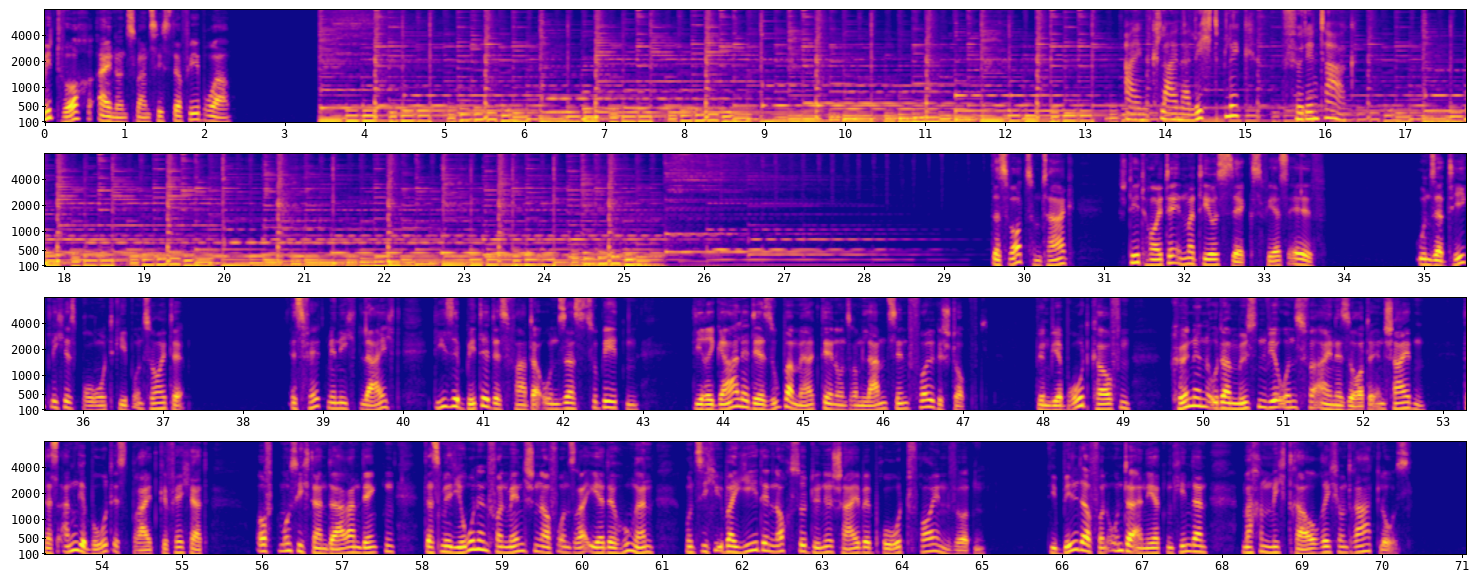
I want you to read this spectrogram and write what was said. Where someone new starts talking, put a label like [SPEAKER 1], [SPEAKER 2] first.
[SPEAKER 1] Mittwoch, 21. Februar.
[SPEAKER 2] Ein kleiner Lichtblick für den Tag.
[SPEAKER 1] Das Wort zum Tag steht heute in Matthäus 6, Vers 11. Unser tägliches Brot gib uns heute. Es fällt mir nicht leicht, diese Bitte des Vaterunsers zu beten. Die Regale der Supermärkte in unserem Land sind vollgestopft. Wenn wir Brot kaufen, können oder müssen wir uns für eine Sorte entscheiden. Das Angebot ist breit gefächert. Oft muss ich dann daran denken, dass Millionen von Menschen auf unserer Erde hungern und sich über jede noch so dünne Scheibe Brot freuen würden. Die Bilder von unterernährten Kindern machen mich traurig und ratlos.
